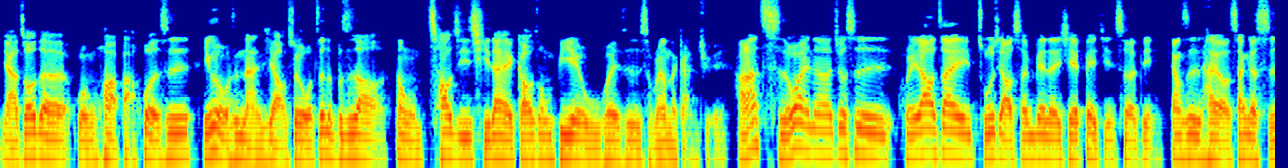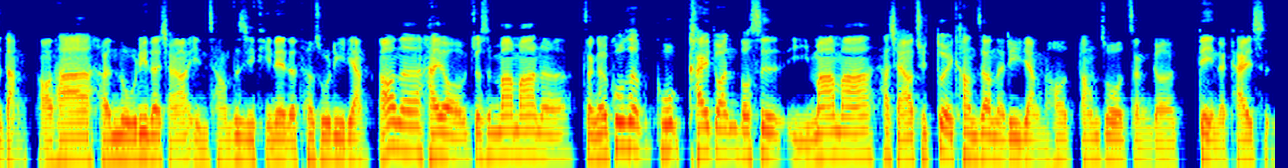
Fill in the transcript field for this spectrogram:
亚洲的文化吧，或者是因为我是男校，所以我真的不知道那种超级期待高中毕业舞会是什么样的感觉。好了，此外呢，就是回绕在主角身边的一些背景设定，像是他有三个死党，然后他很努力的想要隐藏自己体内的特殊力量，然后呢，还有就是妈妈呢，整个故事故开端都是以妈妈她想要去对抗这样的力量，然后当做整个。电影的开始，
